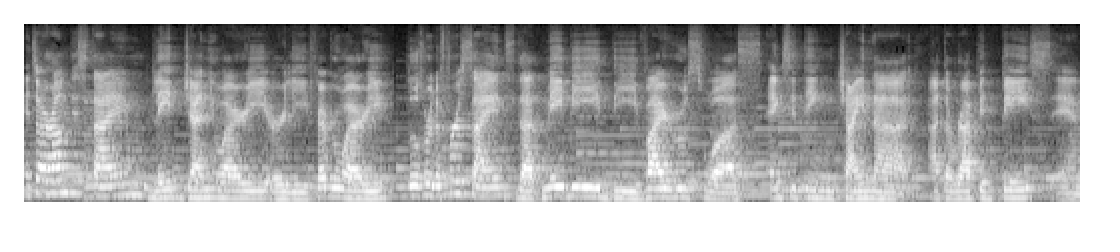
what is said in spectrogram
And so around this time, late January, early February, those were the first signs that maybe the virus was exiting China at a rapid pace and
